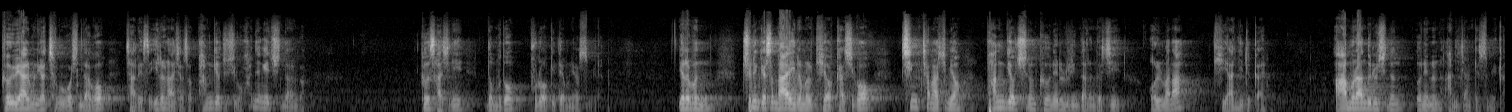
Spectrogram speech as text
그 외할머니가 천국 오신다고 자리에서 일어나셔서 반겨주시고 환영해 주신다는 것. 그 사실이 너무도 부러웠기 때문이었습니다. 여러분, 주님께서 나의 이름을 기억하시고 칭찬하시며 반겨주시는 그 은혜를 누린다는 것이 얼마나 귀한 일일까요? 아무나 누릴 수 있는 은혜는 아니지 않겠습니까?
